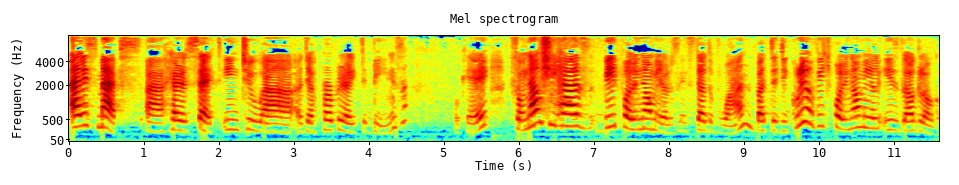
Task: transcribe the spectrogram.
Alice maps uh, her set into uh, the appropriate bins. Okay, so now she has b polynomials instead of one, but the degree of each polynomial is log log.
